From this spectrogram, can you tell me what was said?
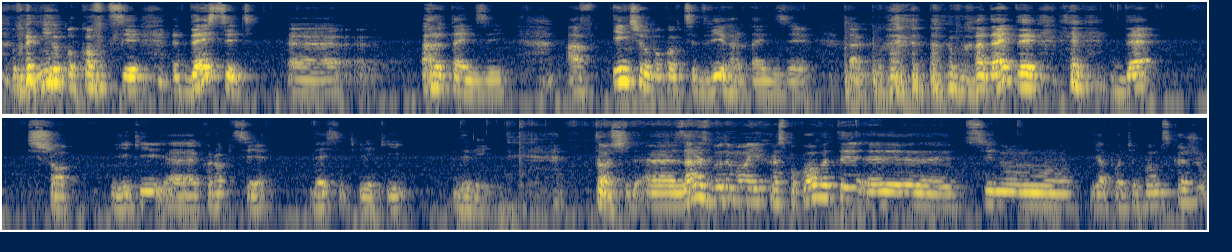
в одній упаковці 10 е, гортензій, а в іншій упаковці 2 гортензії. Так, вгадайте, де що, в якій е, коробці 10, в якій 2. Тож, е, зараз будемо їх розпаковувати. Е, ціну я потім вам скажу,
